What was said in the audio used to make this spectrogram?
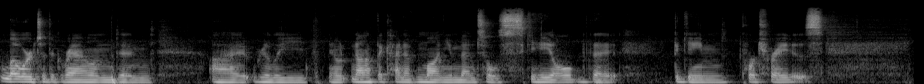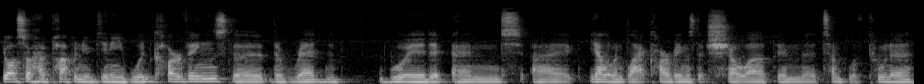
lower to the ground and uh, really you know not the kind of monumental scale that the game portrays. You also have Papua New Guinea wood carvings, the the red wood and uh, yellow and black carvings that show up in the Temple of Puna,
